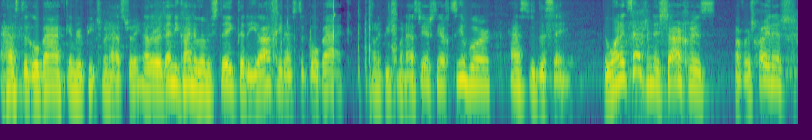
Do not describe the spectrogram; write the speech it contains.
has to go back and repeat Shemon Esrei. In other words, any kind of a mistake that a Yachid has to go back and repeat Shemon Esrei, Shliach Tzibur has to do the same. The one exception is Shachris of Rosh Chodesh,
